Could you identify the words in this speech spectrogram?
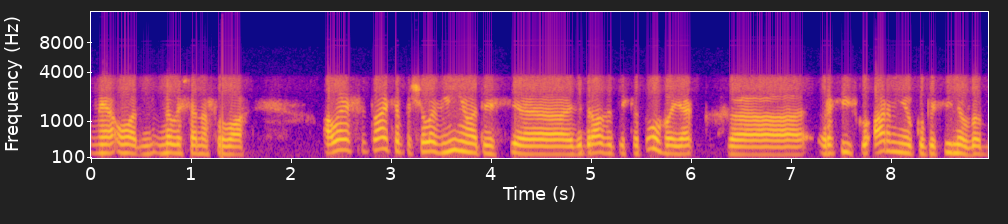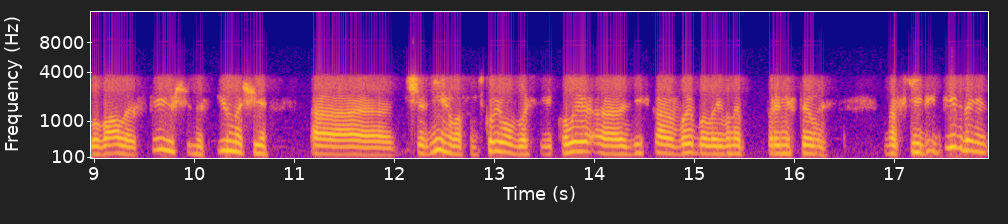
не, от, не лише на словах. Але ситуація почала змінюватись е, відразу після того, як е, російську армію окупаційно вибивали з Київщини, з півночі, е, Чернігова, Сумської області. Коли війська вибили і вони перемістились на схід і південь,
